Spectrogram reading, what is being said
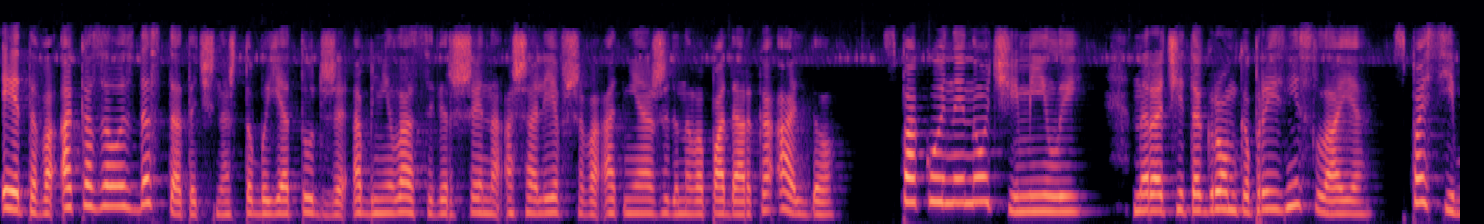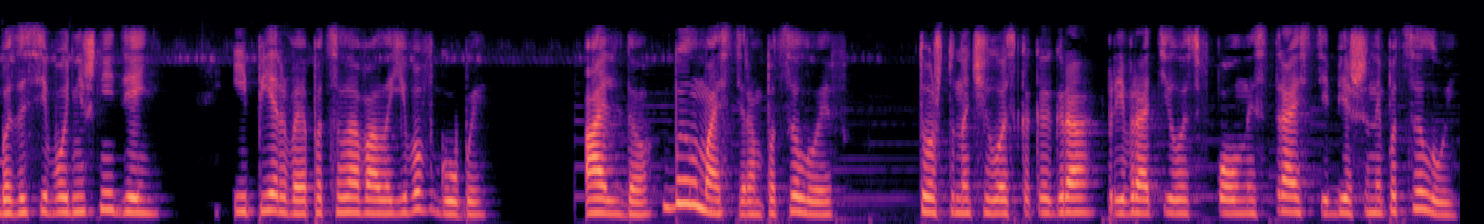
Этого оказалось достаточно, чтобы я тут же обняла совершенно ошалевшего от неожиданного подарка Альдо. «Спокойной ночи, милый!» Нарочито громко произнесла я «Спасибо за сегодняшний день» и первая поцеловала его в губы. Альдо был мастером поцелуев. То, что началось как игра, превратилось в полной страсти бешеный поцелуй.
